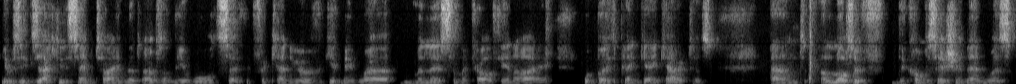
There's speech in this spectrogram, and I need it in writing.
it was exactly the same time that I was on the awards circuit for Can You Ever Forgive Me, where Melissa McCarthy and I were both playing gay characters. And a lot of the conversation then was,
